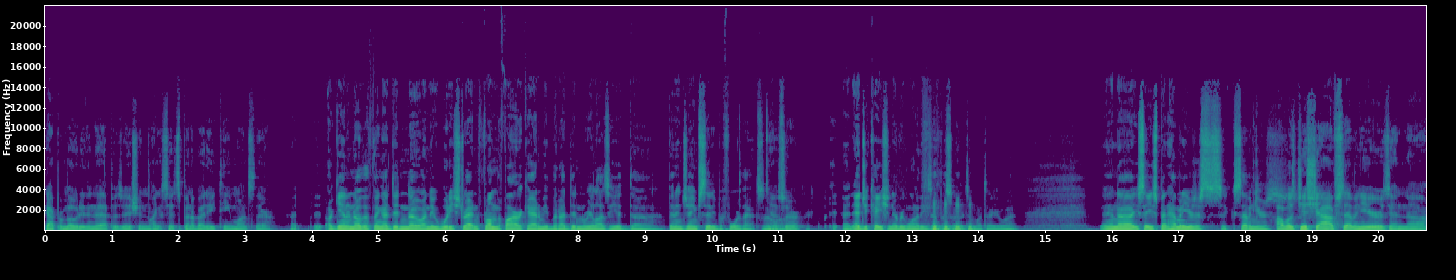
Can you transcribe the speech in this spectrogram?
got promoted into that position. Like I said, spent about 18 months there. Again, another thing I didn't know. I knew Woody Stratton from the fire academy, but I didn't realize he had uh, been in James City before that. So, yes, sir. An education every one of these episodes. I'm going to tell you what. And uh, you say you spent how many years? Six, seven years? I was just shy of seven years in uh,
